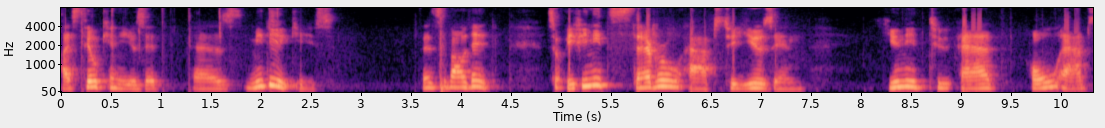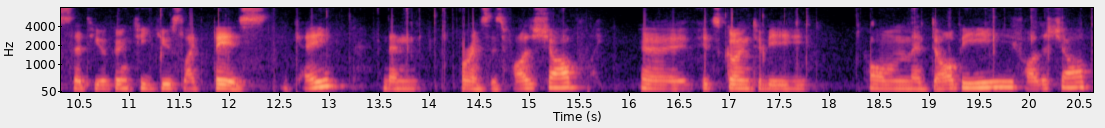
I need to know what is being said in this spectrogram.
I still can use it as media keys. That's about it. So if you need several apps to use in, you need to add all apps that you're going to use like this, okay? And then, for instance, Photoshop, uh, it's going to be from Adobe Photoshop.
